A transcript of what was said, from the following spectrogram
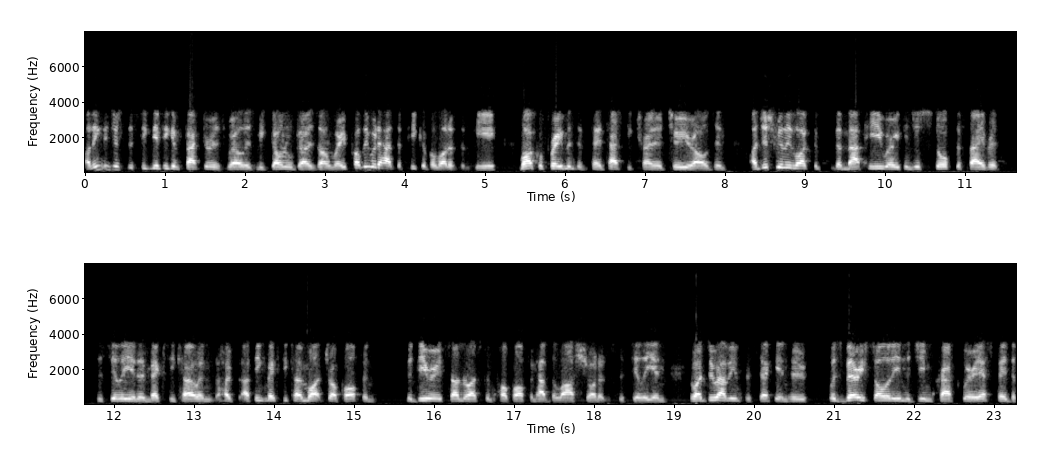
I think that just the significant factor as well is McDonald goes on, where he probably would have had the pick of a lot of them here. Michael Freedman's a fantastic trainer of two-year-olds, and I just really like the, the map here where he can just stalk the favourites, Sicilian and Mexico, and hope, I think Mexico might drop off and Madeira Sunrise can pop off and have the last shot at Sicilian, who I do have in for second, who was very solid in the Gimcrack, where he SP'd the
